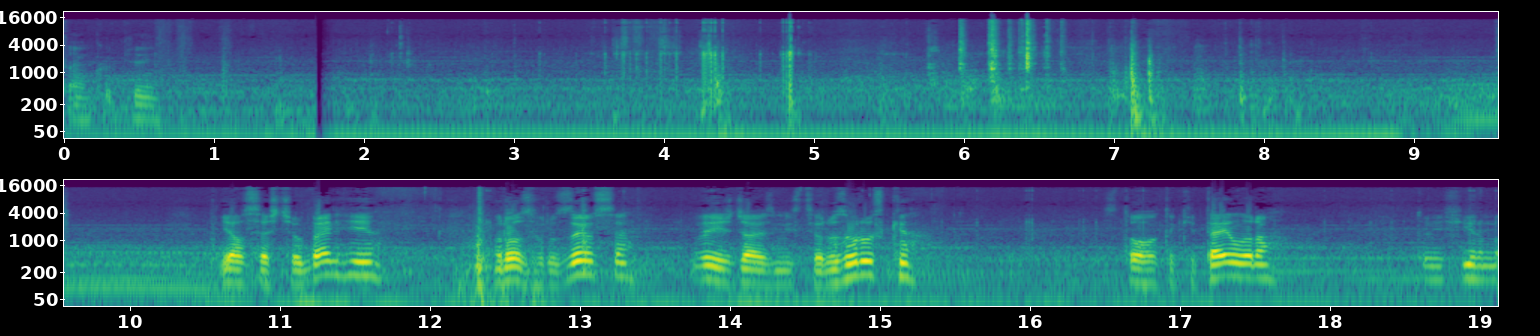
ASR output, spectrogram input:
Так, окей. Я все ще в Бельгії, розгрузився, виїжджаю з місця розгрузки, з того таки Тейлора, тої фірми,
